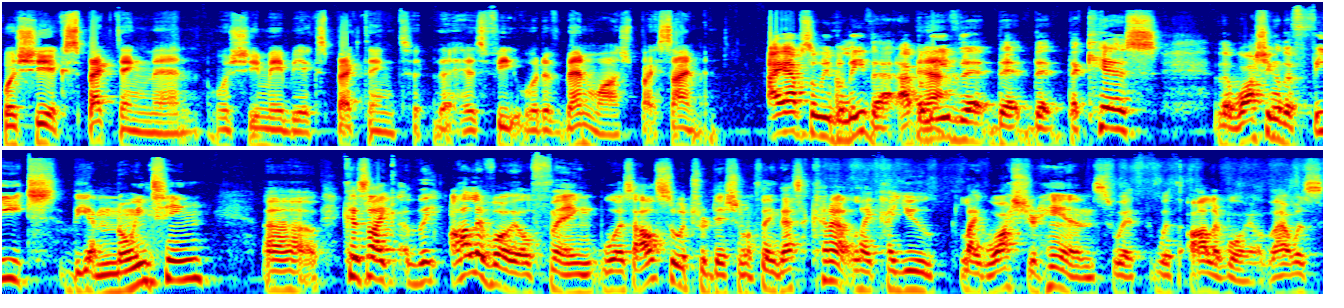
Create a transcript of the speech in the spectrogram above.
Was she expecting then? Was she maybe expecting to, that his feet would have been washed by Simon? I absolutely believe that. I believe Yeah. that, that that the kiss, the washing of the feet, the anointing, because like the olive oil thing was also a traditional thing. That's kind of like how you like wash your hands with with olive oil. That was,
